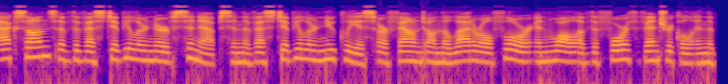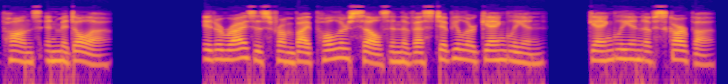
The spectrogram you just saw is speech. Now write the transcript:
Axons of the vestibular nerve synapse in the vestibular nucleus are found on the lateral floor and wall of the fourth ventricle in the pons and medulla. It arises from bipolar cells in the vestibular ganglion, ganglion of Scarpa,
